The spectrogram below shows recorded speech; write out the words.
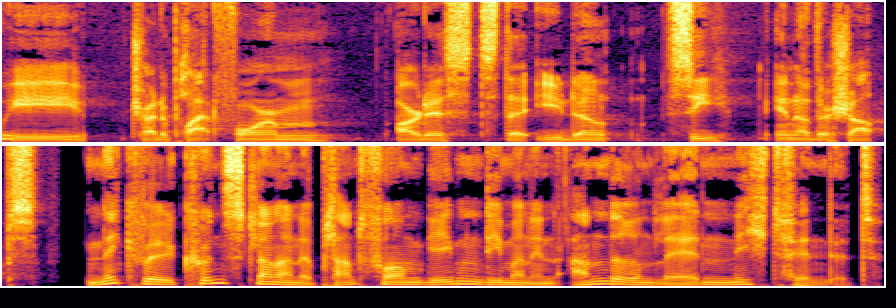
We try to platform artists that you don't see in other shops. Nick will Künstlern eine Plattform geben, die man in anderen Läden nicht findet.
